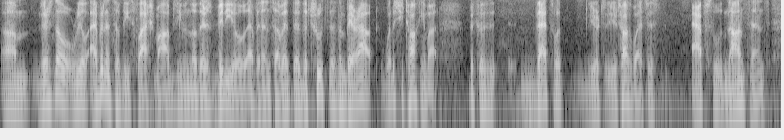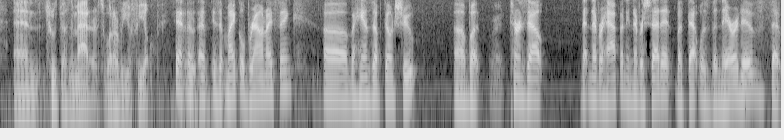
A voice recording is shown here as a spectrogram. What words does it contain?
Um, there's no real evidence of these flash mobs, even though there's video evidence of it. The, the truth doesn't bear out. What is she talking about? Because that's what you're, you're talking about. It's just absolute nonsense, and truth doesn't matter. It's whatever you feel. Yeah, uh, uh, is it Michael Brown? I think uh, the hands up, don't shoot. Uh, but right. turns out that never happened. He never said it, but that was the narrative that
